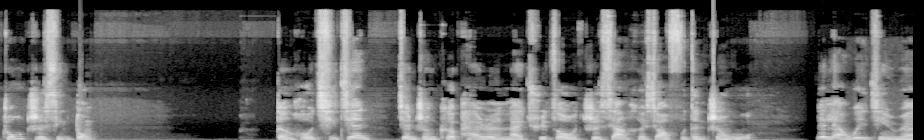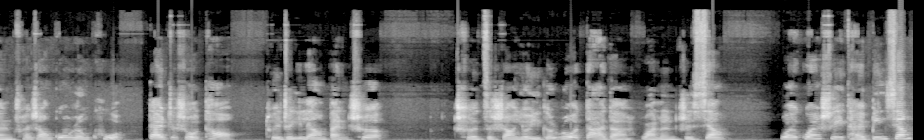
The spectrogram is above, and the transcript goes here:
终止行动。等候期间，鉴证科派人来取走纸箱和校服等证物。那两位警员穿上工人裤，戴着手套，推着一辆板车，车子上有一个偌大的瓦楞纸箱，外观是一台冰箱。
